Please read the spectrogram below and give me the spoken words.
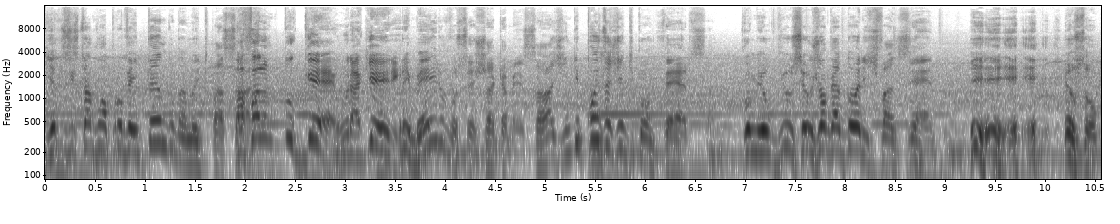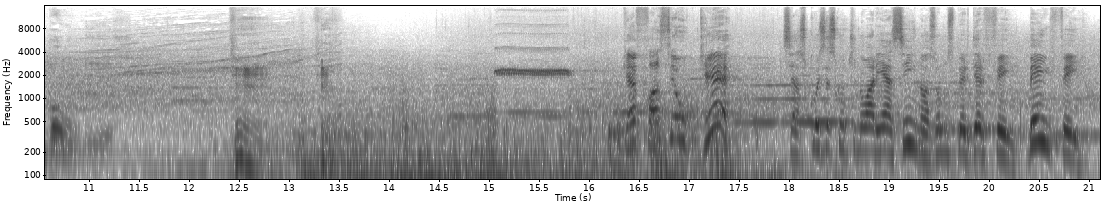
E eles estavam aproveitando na noite passada. Tá falando do quê, Uragiri? Primeiro você checa a mensagem, depois a gente conversa. Como eu vi os seus jogadores fazendo. eu sou bom nisso. Quer fazer o quê? Se as coisas continuarem assim, nós vamos perder feio, bem feio.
